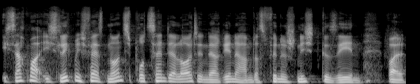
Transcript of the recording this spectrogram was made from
ich sag mal, ich leg mich fest, 90 Prozent der Leute in der Arena haben das Finish nicht gesehen, weil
